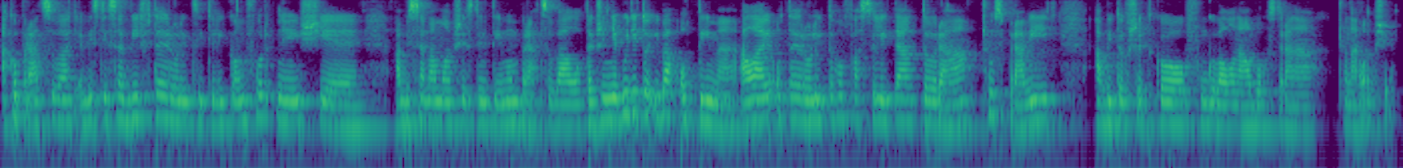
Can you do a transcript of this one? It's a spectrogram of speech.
ako pracovať, aby ste sa vy v tej roli cítili komfortnejšie, aby sa vám lepšie s tým týmom pracovalo. Takže nebude to iba o týme, ale aj o tej roli toho facilitátora, čo spraviť, aby to všetko fungovalo na oboch stranách čo najlepšie.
